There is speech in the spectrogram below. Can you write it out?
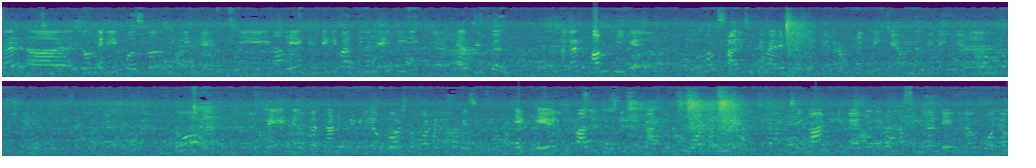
सर जो मेरी पर्सनल थिंकिंग है, कि ये कहने की बात नहीं है कि हेल्थ इज़ वेल्थ अगर हम ठीक है तो हम सारी चीज़ें मैनेज कर सकते हैं। अगर हम ठीक नहीं है, हम हेल्दी नहीं है तो हम लोग कुछ मैनेज नहीं कर सकते। तो हमें हेल्थ का ध्यान रखने के लिए of course the water is basic thing एक एयर के एक दूसरी चीज़ ट्रांसफ़र वो वाटर ही है। We can't imagine even a single day without water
